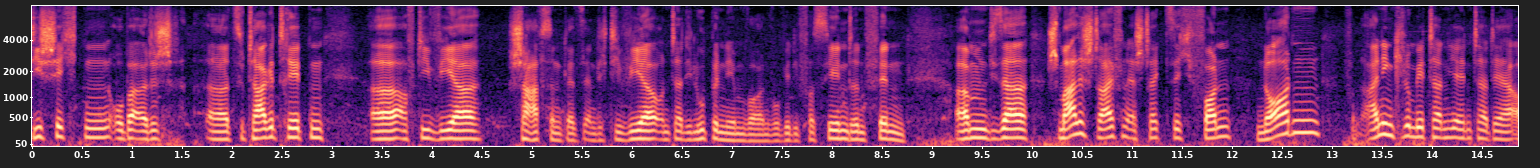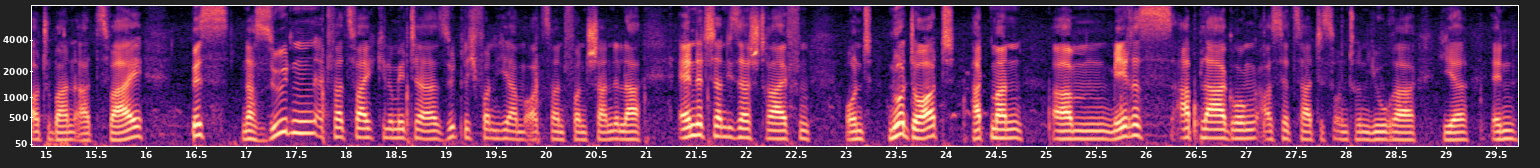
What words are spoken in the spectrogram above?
die Schichten oberirdisch äh, zutage treten, äh, auf die wir scharf sind letztendlich, die wir unter die Lupe nehmen wollen, wo wir die Fossilien drin finden. Ähm, dieser schmale Streifen erstreckt sich von Norden, von einigen Kilometern hier hinter der Autobahn A2 bis nach Süden, etwa zwei Kilometer südlich von hier am Ortsrand von Schandela, endet dann dieser Streifen. Und nur dort hat man ähm, Meeresablagerung aus der Zeit des unteren Jura hier in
